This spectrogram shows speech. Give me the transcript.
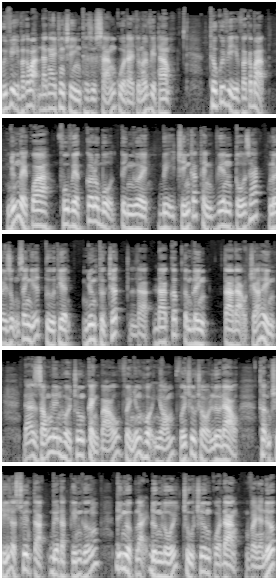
Quý vị và các bạn đang nghe chương trình Thời sự sáng của Đài Tiếng nói Việt Nam. Thưa quý vị và các bạn, những ngày qua, vụ việc câu lạc bộ tình người bị chính các thành viên tố giác lợi dụng danh nghĩa từ thiện nhưng thực chất là đa cấp tâm linh, tà đạo trá hình đã gióng lên hồi chuông cảnh báo về những hội nhóm với chiêu trò lừa đảo, thậm chí là xuyên tạc bịa đặt tín ngưỡng, đi ngược lại đường lối chủ trương của Đảng và Nhà nước.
